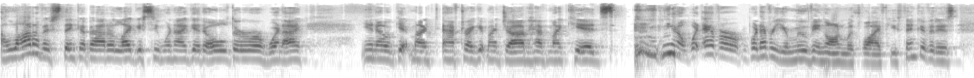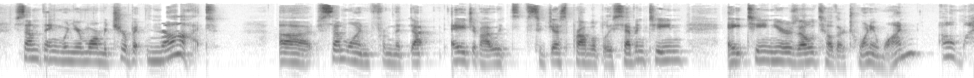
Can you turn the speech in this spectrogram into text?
a lot of us think about a legacy when I get older or when I, you know, get my after I get my job, have my kids, you know, whatever whatever you're moving on with life, you think of it as something when you're more mature, but not uh, someone from the age of I would suggest probably 17, 18 years old till they're 21. Oh my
